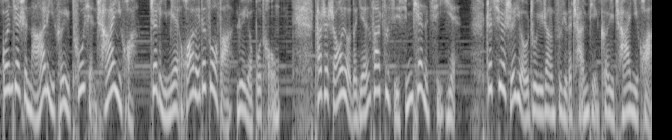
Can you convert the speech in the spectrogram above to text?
关键是哪里可以凸显差异化。这里面华为的做法略有不同，它是少有的研发自己芯片的企业，这确实有助于让自己的产品可以差异化，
